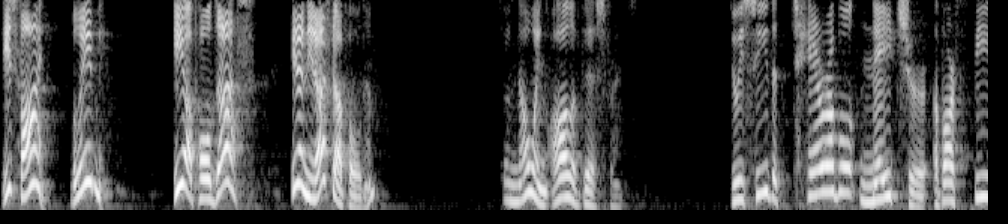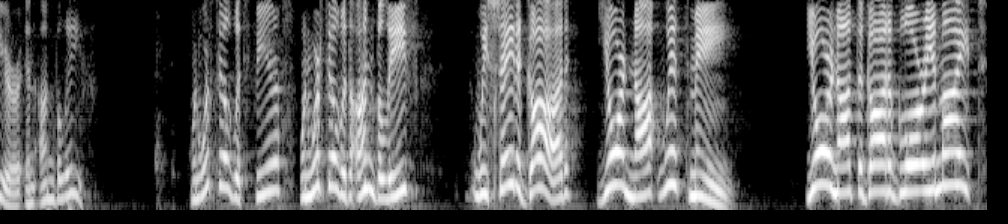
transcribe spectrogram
He's fine. Believe me. He upholds us. He doesn't need us to uphold him. So, knowing all of this, friends, do we see the terrible nature of our fear and unbelief? When we're filled with fear, when we're filled with unbelief, we say to God, You're not with me. You're not the God of glory and might.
